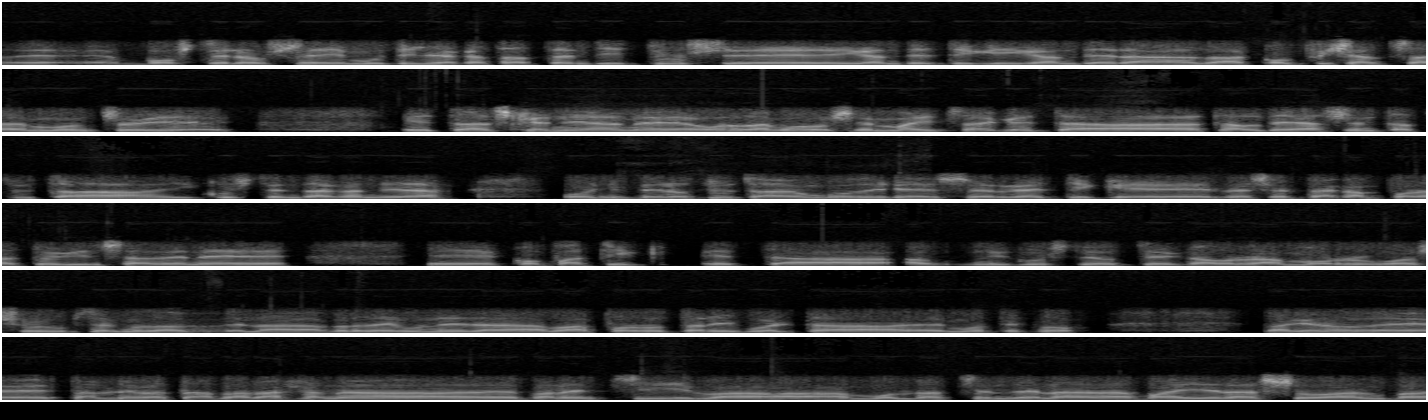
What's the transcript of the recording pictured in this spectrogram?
E, bostero zei mutilak ataten dituz e, igandetik igandera, da konfisatza emontzoie, Eta azkenean eh, hor dago, zenbaitzak eta taldea sentatuta ikusten da ganera. Oin berotuta ongo dire, zer gaitik e, bezelta kanporatu egin zaden e, kopatik, eta nik uste dute gaur amorru guazu urtengo da dela berdegunera ba, porrotari buelta emoteko. Ba, gero, talde bat barajana barentzi, ba, moldatzen dela bai erasoan ba,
